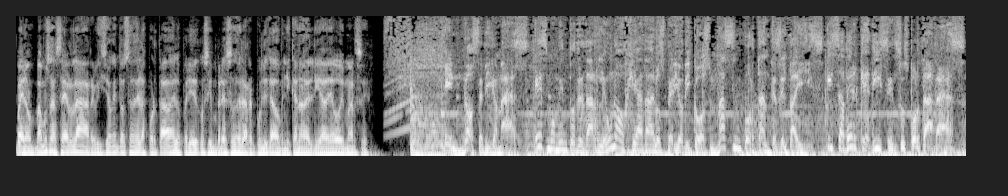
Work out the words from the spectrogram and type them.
Bueno, vamos a hacer la revisión entonces de las portadas de los periódicos impresos de la República Dominicana del día de hoy, Marce. En No se diga más, es momento de darle una ojeada a los periódicos más importantes del país y saber qué dicen sus portadas.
